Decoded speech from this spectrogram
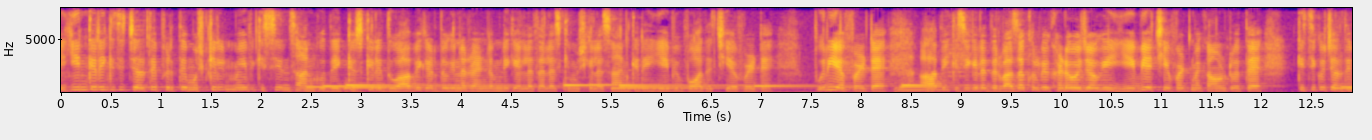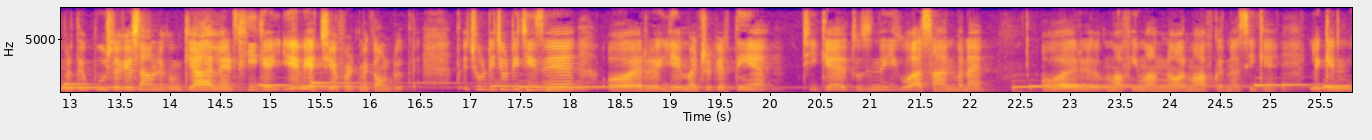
यकीन करें किसी चलते फिरते मुश्किल में भी किसी इंसान को देख के उसके लिए दुआ भी कर दोगे ना रैंडमली कि अल्लाह ताला इसकी मुश्किल आसान करे, ये भी बहुत अच्छी एफ़र्ट है, पूरी एफ़र्ट है। आप ही किसी के लिए दरवाज़ा खोल के खड़े हो जाओगे, ये भी अच्छी एफ़र्ट में काउंट होता है। किसी को चलते फिरते पूछ लगे सामने क्या हाल है? ठीक है, ये भी अच्छी एफ़र्ट में काउंट होता है। तो छोटी छोटी चीज़ें हैं और ये मैटर करती हैं। ठीक है तो ज़िंदगी को आसान बनाएँ और माफ़ी मांगना और माफ़ करना सीखें। लेकिन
